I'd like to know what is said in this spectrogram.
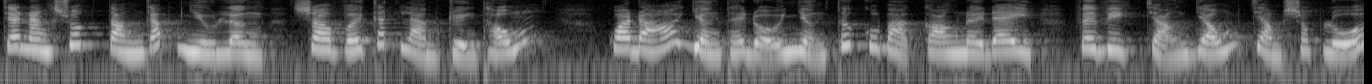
cho năng suất tăng gấp nhiều lần so với cách làm truyền thống. Qua đó dần thay đổi nhận thức của bà con nơi đây về việc chọn giống chăm sóc lúa.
